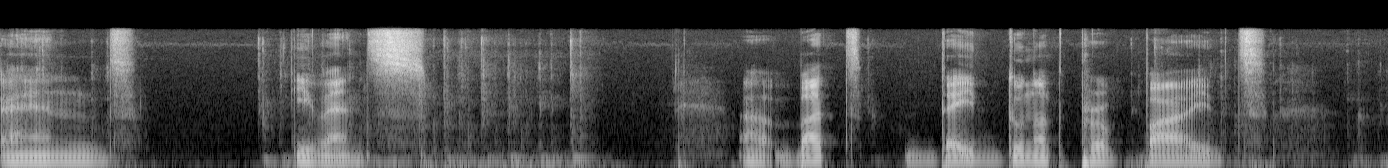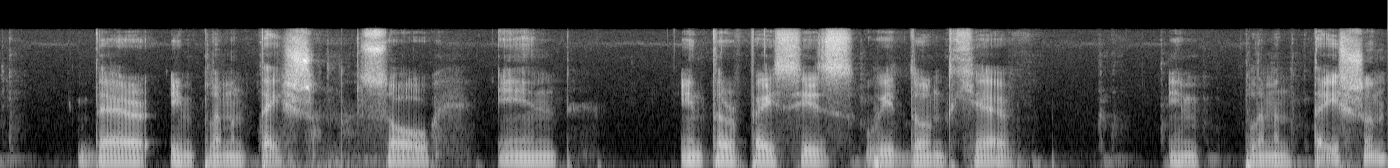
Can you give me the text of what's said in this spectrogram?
and events. Uh, but they do not provide their implementation. So in interfaces we don't have implementation.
